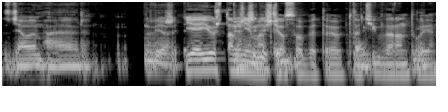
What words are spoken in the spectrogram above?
z działem HR. Wiesz, Jej już tam nie ma tej osoby, to, to tak, ci gwarantuję.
